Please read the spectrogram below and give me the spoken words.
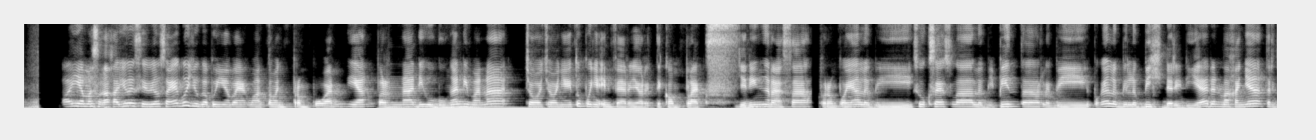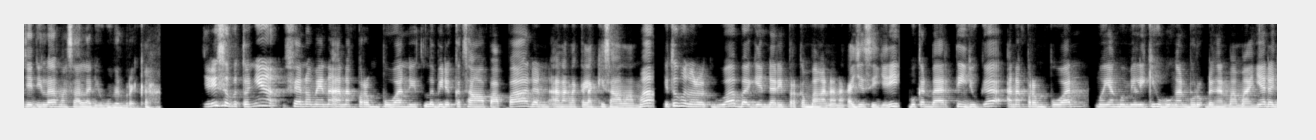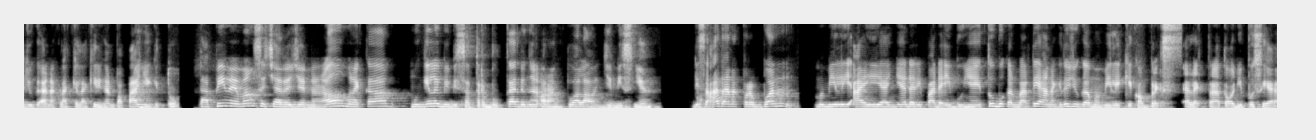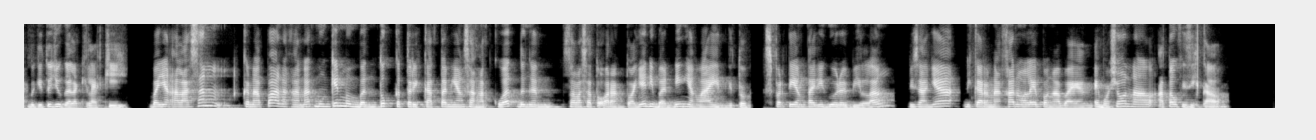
Oh iya masuk akal juga sih Will. Saya gue juga punya banyak teman perempuan yang pernah di hubungan di mana cowok-cowoknya itu punya inferiority complex. Jadi ngerasa perempuannya lebih sukses lah, lebih pinter, lebih pokoknya lebih-lebih dari dia dan makanya terjadilah masalah di hubungan mereka. Jadi sebetulnya fenomena anak perempuan itu lebih dekat sama papa dan anak laki-laki sama mama itu menurut gua bagian dari perkembangan anak aja sih. Jadi bukan berarti juga anak perempuan yang memiliki hubungan buruk dengan mamanya dan juga anak laki-laki dengan papanya gitu. Tapi memang secara general mereka mungkin lebih bisa terbuka dengan orang tua lawan jenisnya. Di saat anak perempuan memilih ayahnya daripada ibunya itu bukan berarti anak itu juga memiliki kompleks elektra atau Oedipus ya. Begitu juga laki-laki. Banyak alasan kenapa anak-anak mungkin membentuk keterikatan yang sangat kuat dengan salah satu orang tuanya dibanding yang lain gitu. Seperti yang tadi gue udah bilang, misalnya dikarenakan oleh pengabaian emosional atau fisikal.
